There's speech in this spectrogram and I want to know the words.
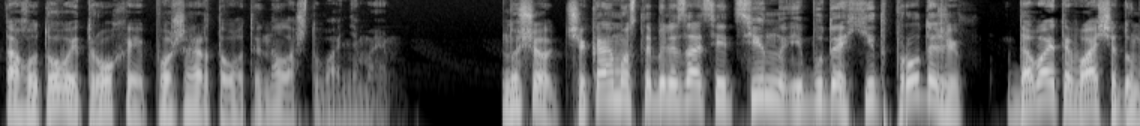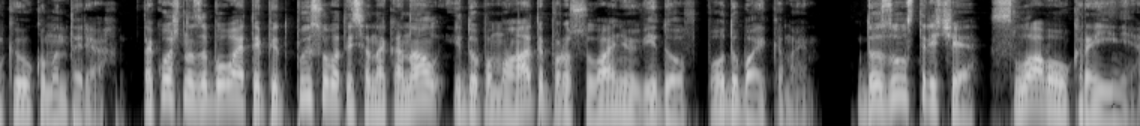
та готовий трохи пожертвувати налаштуваннями. Ну що, чекаємо стабілізації цін і буде хід продажів? Давайте ваші думки у коментарях. Також не забувайте підписуватися на канал і допомагати просуванню відео вподобайками. До зустрічі! Слава Україні!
